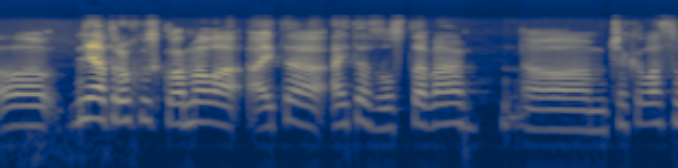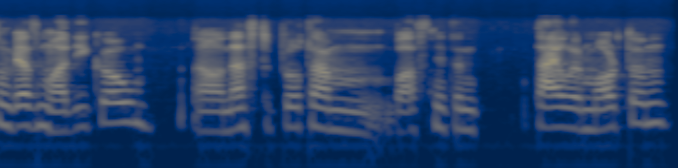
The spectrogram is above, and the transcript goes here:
Uh, mňa trochu sklamala aj tá, aj tá zostava. Uh, čakala som viac mladíkov. Uh, nastúpil tam vlastne ten Tyler Morton.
